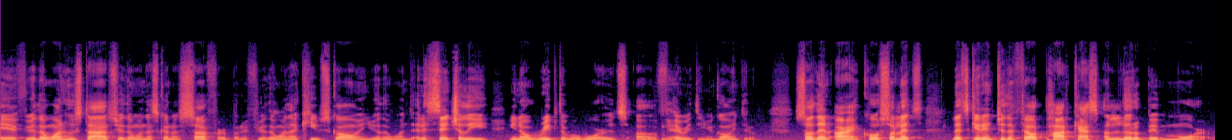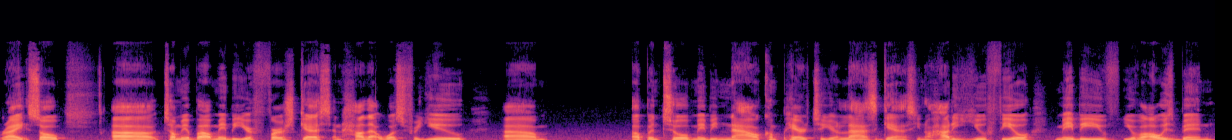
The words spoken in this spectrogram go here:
If you're the one who stops, you're the one that's going to suffer. But if you're the one that keeps going, you're the one that essentially, you know, reap the rewards of Yeah. everything you're going through. So then, all right, cool. So let's let's get into the failed podcast a little bit more, right? So, uh, tell me about maybe your first guest and how that was for you um, up until maybe now compared to your last guest. You know, how do you feel? Maybe you've you've always been,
